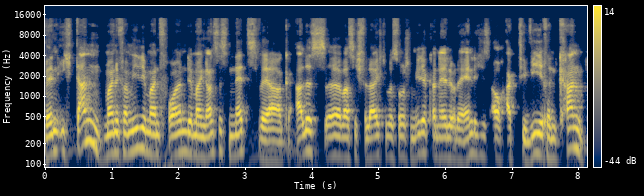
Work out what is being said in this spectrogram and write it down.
Wenn ich dann meine Familie, meine Freunde, mein ganzes Netzwerk, alles, äh, was ich vielleicht über Social-Media-Kanäle oder ähnliches auch aktivieren kann,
